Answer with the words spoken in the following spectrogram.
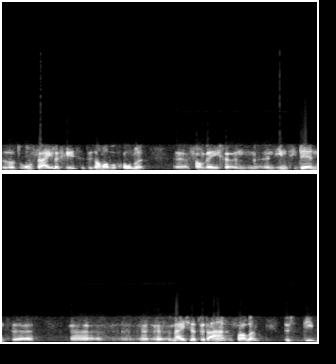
dat het onveilig is. Het is allemaal begonnen eh, vanwege een, een incident. eh, een meisje dat werd aangevallen. Dus die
